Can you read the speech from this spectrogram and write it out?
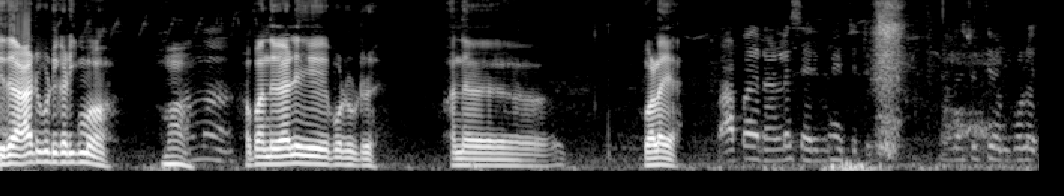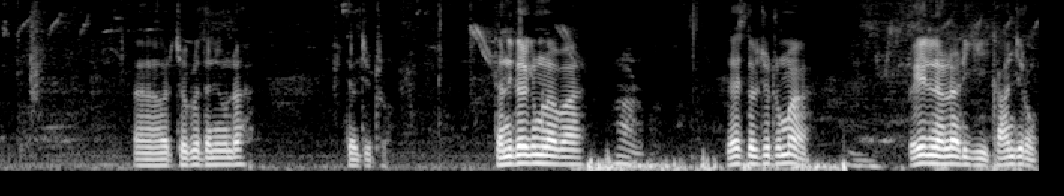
இது ஆட்டுக்குட்டி கிடைக்குமா? அப்போ அந்த வேலையை போட்டு விட்ரு அந்த வலைய. பாப்பா நல்லா சரி பண்ணி வச்சுட்டு நல்லா சுற்றி ஒரு போல் வச்சுட்டு ஒரு சொக்கில் தண்ணி உண்டா தெளிச்சு விட்ருவோம் தண்ணி தெளிக்கும்லப்பா ஆ லேஸ் தெளிச்சு விட்ருமா வெயில் நல்லா அடிக்கி காஞ்சிரும்.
